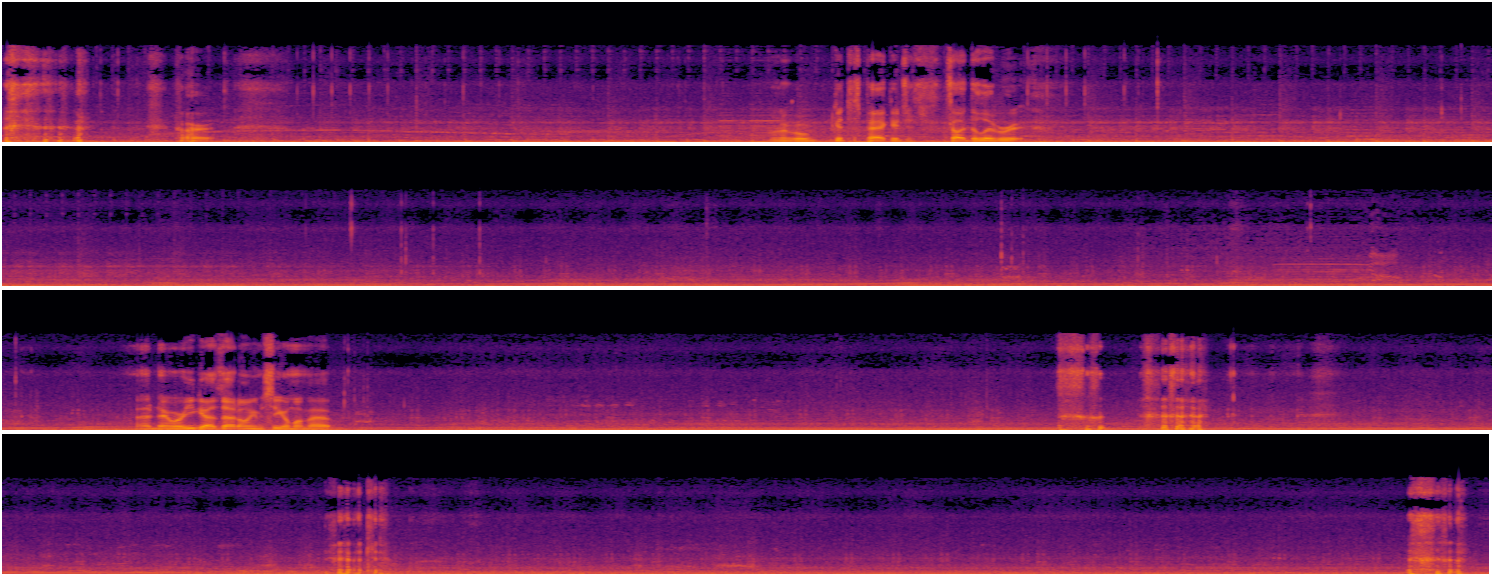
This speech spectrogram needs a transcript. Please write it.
Alright. I'm gonna go get this package Try to deliver it. Where you guys at? I don't even see you on my map.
